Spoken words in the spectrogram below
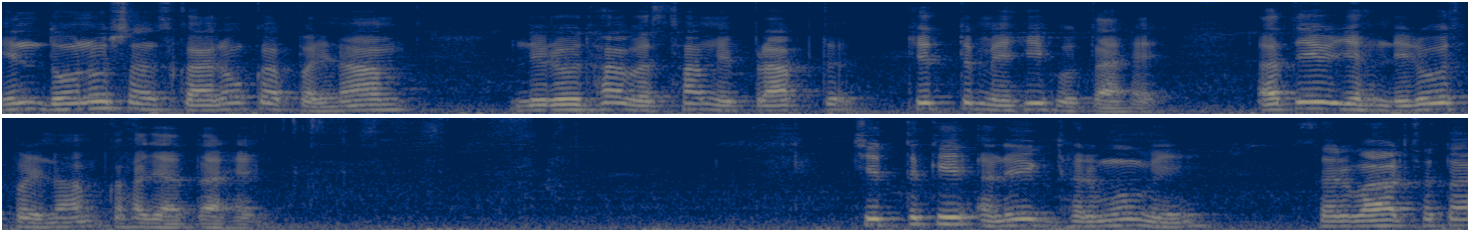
इन दोनों संस्कारों का परिणाम निरोधावस्था में प्राप्त चित्त में ही होता है। अतएव यह निरोध परिणाम कहा जाता है। चित्त के अनेक धर्मों में सर्वार्थता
